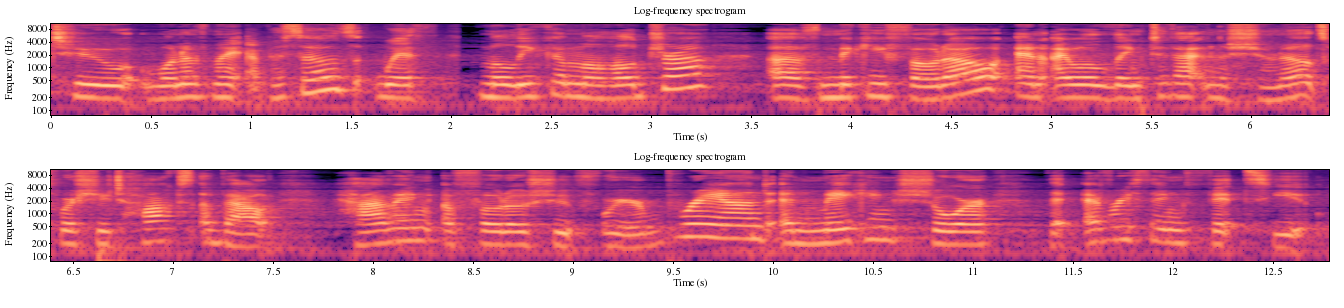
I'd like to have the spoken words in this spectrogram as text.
to one of my episodes with Mallika Malhotra of Mickey Photo, and I will link to that in the show notes where she talks about having a photo shoot for your brand and making sure that everything fits you.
